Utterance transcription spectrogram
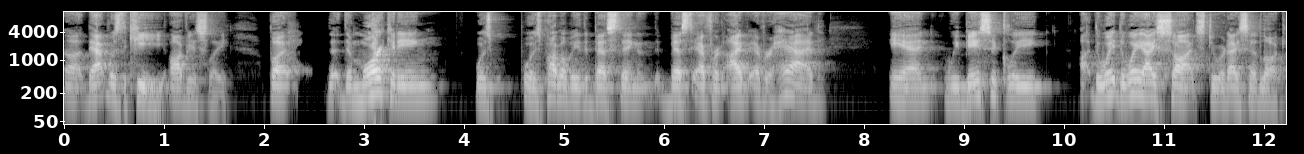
uh, that was the key, obviously. But the, the marketing was was probably the best thing, the best effort I've ever had. And we basically, uh, the way the way I saw it, Stuart, I said, look,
